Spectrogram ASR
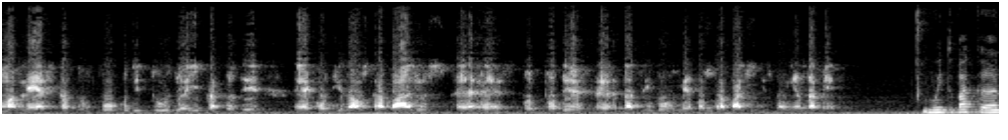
uma mescla de um pouco de tudo aí para poder é, continuar os trabalhos, é, é poder é, dar desenvolvimento aos trabalhos que estão em andamento. Muito bacana. E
